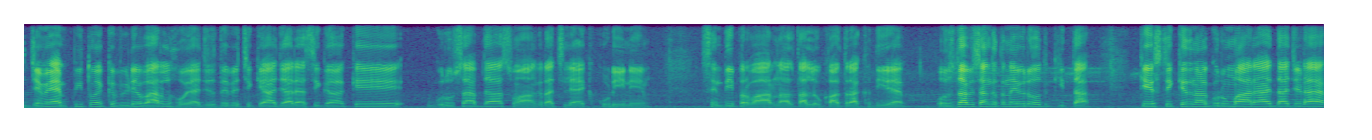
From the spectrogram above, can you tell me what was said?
ਜਿਵੇਂ ਐਮਪੀ ਤੋਂ ਇੱਕ ਵੀਡੀਓ ਵਾਇਰਲ ਹੋਇਆ, ਜਿਸ ਦੇ ਵਿੱਚ ਕਿਹਾ ਜਾ ਰਿਹਾ ਸੀਗਾ ਕਿ ਗੁਰੂ ਸਾਹਿਬ ਦਾ ਸਵਾਂਗ ਰਚ ਲਿਆ ਇੱਕ ਕੁੜੀ ਨੇ, ਸਿੰਧੀ ਪਰਿਵਾਰ ਨਾਲ ਤਾਲੁਕਾਤ ਰੱਖਦੀ ਹੈ। ਉਸ ਦਾ ਵੀ ਸੰਗਤ ਨੇ ਵਿਰੋਧ ਕੀਤਾ ਕਿ ਇਸ ਤਰੀਕੇ ਦੇ ਨਾਲ ਗੁਰੂ ਮਹਾਰਾਜ ਦਾ ਜਿਹੜਾ ਹੈ,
